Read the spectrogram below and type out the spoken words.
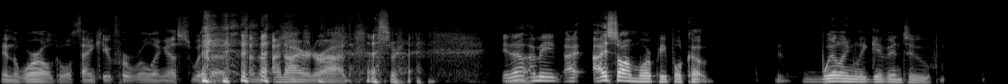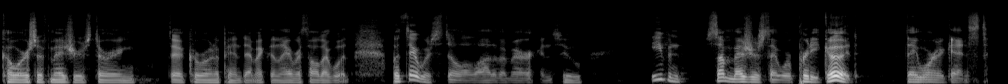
in the world who will thank you for ruling us with a, an, an iron rod. that's right You know. I mean, I, I saw more people co- willingly give into coercive measures during the corona pandemic than I ever thought I would. But there was still a lot of Americans who, even some measures that were pretty good, they weren't against,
